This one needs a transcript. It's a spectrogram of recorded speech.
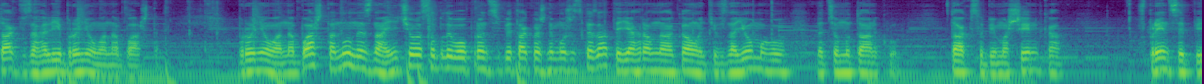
так взагалі броньована башта. Броньована башта, ну не знаю, нічого особливого, в принципі, також не можу сказати. Я грав на аккаунті в знайомого на цьому танку. Так собі машинка. В принципі,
